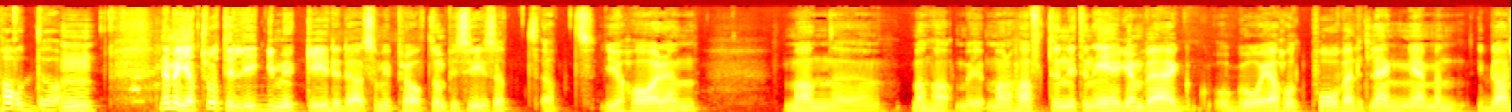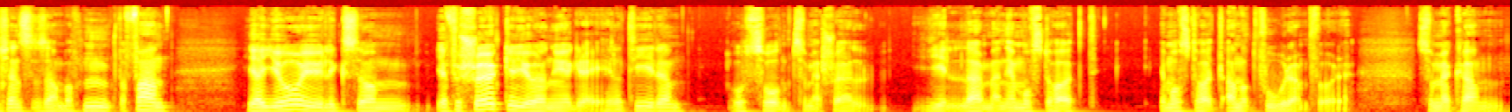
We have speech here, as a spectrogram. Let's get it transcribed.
podd och Mm. Nej men jag tror att det ligger mycket i det där som vi pratade om precis att, att jag har en man, eh, man, har, man har haft en liten egen väg att gå. Jag har hållit på väldigt länge men ibland känns det som att, hmm, vad fan, jag gör ju liksom, jag försöker göra nya grejer hela tiden och sånt som jag själv gillar men jag måste ha ett, jag måste ha ett annat forum för det. Som jag kan,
